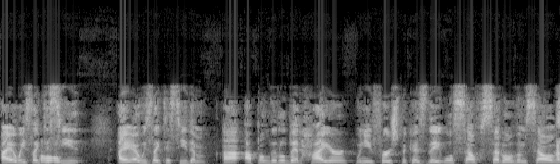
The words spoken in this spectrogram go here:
I always like oh. to see, I always like to see them uh, up a little bit higher when you first because they will self settle themselves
